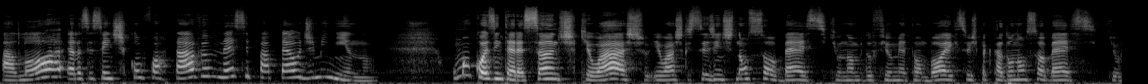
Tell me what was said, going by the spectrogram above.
a Lor, ela se sente confortável nesse papel de menino. Uma coisa interessante que eu acho, eu acho que se a gente não soubesse que o nome do filme é Tomboy, que se o espectador não soubesse que o,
